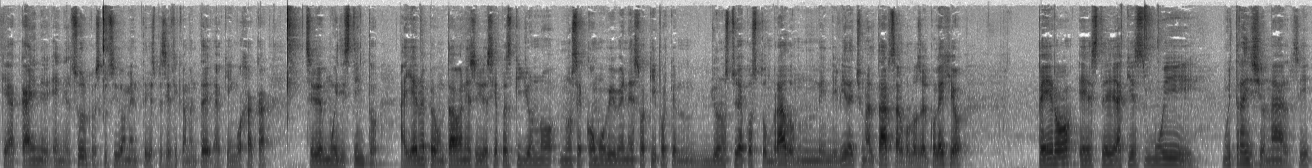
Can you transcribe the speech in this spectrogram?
que acá en el, en el sur, exclusivamente y específicamente aquí en Oaxaca, se vive muy distinto. Ayer me preguntaban eso y yo decía, pues es que yo no, no sé cómo viven eso aquí porque yo no estoy acostumbrado, en mi vida he hecho un altar, salvo los del colegio, pero este, aquí es muy, muy tradicional, ¿sí?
